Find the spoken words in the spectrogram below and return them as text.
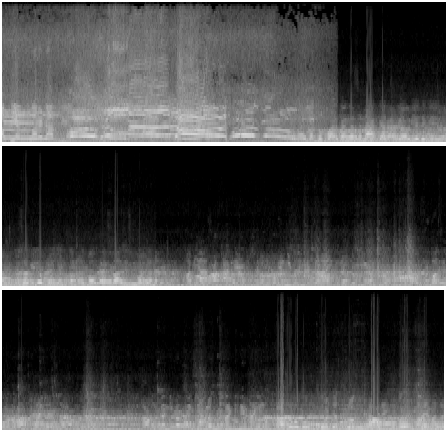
अखियन तुम्हारे डाल दी हम लोग पार गंगा से नहा के आ चुके हैं और ये देखिए सभी लोग भोजन कर रहे हैं बहुत स्वादिष्ट भोजन है अब यहाँ से खा के हम लोग फिर निकलेंगे चढ़ाई के लिए क्योंकि हम लोग सुबह से हम लोग कुछ नहीं। हैं। और जब निकलते हैं इसी ब्लॉग में कंटिन्यू रहिए। आप लोगों को ज़बरदस्त ब्लॉग दिखाते रहेंगे। जय माता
